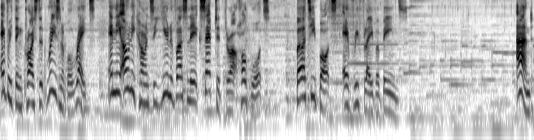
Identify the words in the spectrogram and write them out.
Everything priced at reasonable rates in the only currency universally accepted throughout Hogwarts, Bertie Bott's every flavour beans. And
